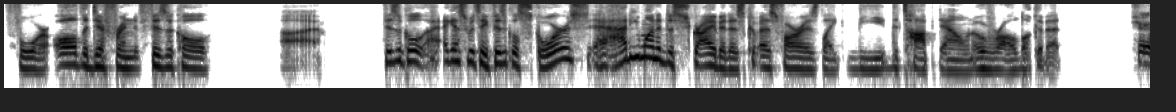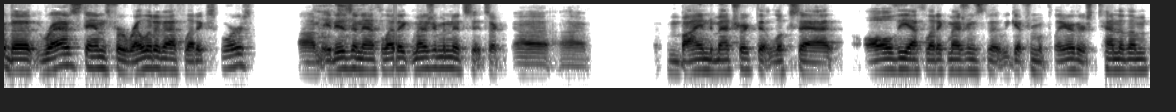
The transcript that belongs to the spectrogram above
for all the different physical, uh, physical. I guess would say physical scores. How do you want to describe it as as far as like the the top down overall look of it? Sure. The RAS stands for Relative Athletic Scores. Um, it is an athletic measurement. It's it's a, uh, a combined metric that looks at all the athletic measurements that we get from a player. There's ten of them.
